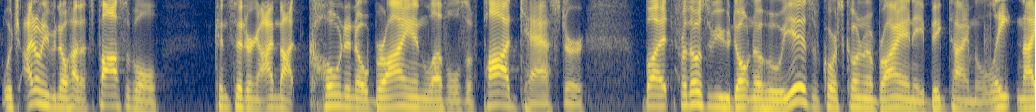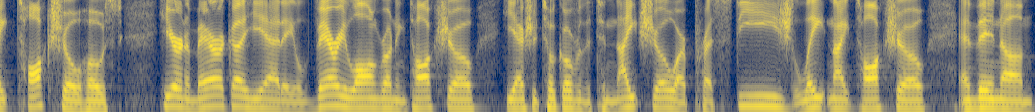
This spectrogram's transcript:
which I don't even know how that's possible considering I'm not Conan O'Brien levels of podcaster. But for those of you who don't know who he is, of course, Conan O'Brien, a big time late night talk show host here in America. He had a very long running talk show. He actually took over The Tonight Show, our prestige late night talk show. And then um,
